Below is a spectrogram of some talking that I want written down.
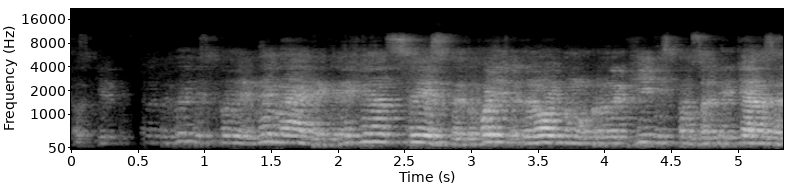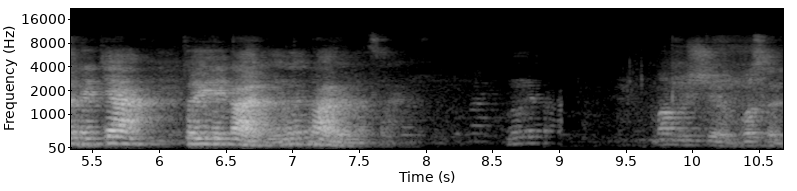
Оскільки дивитись, коли не медики, не фінансисти доводять один одному про необхідність там закриття, не закриття тої лікарні. Ну неправильно це. Ну неправильно. Мабуть, ще восени.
